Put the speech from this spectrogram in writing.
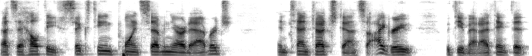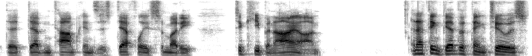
That's a healthy 16.7 yard average and 10 touchdowns. So I agree with you, man. I think that, that Deven Thompkins is definitely somebody to keep an eye on. And I think the other thing too is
